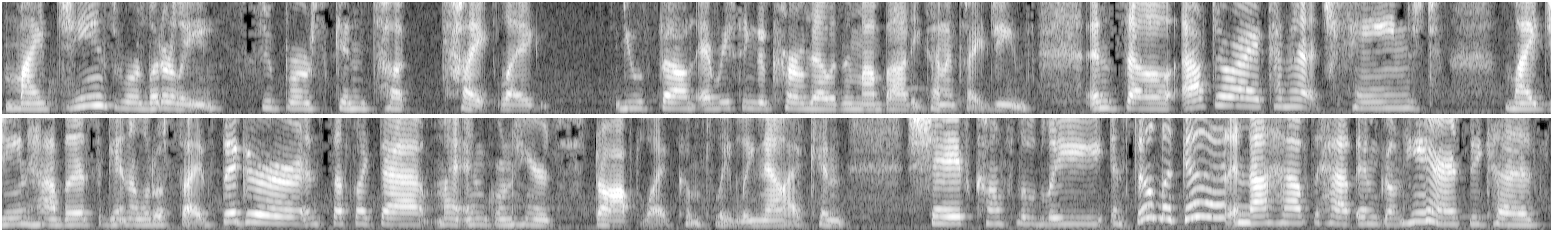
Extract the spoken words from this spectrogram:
my jeans were literally super skin tuck tight like you found every single curve that was in my body kind of tight jeans and so after I kind of changed my jean habits getting a little size bigger and stuff like that my ingrown hair stopped like completely now I can shave comfortably and still look good and not have to have ingrown hairs because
